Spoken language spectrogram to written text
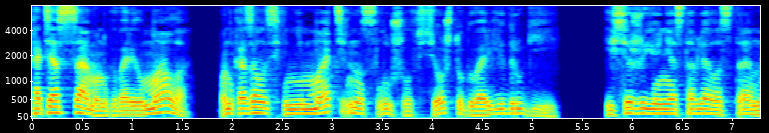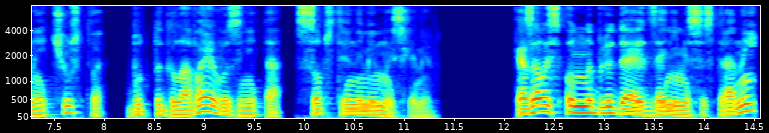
Хотя сам он говорил мало, он, казалось, внимательно слушал все, что говорили другие, и все же ее не оставляло странное чувство, будто голова его занята собственными мыслями. Казалось, он наблюдает за ними со стороны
